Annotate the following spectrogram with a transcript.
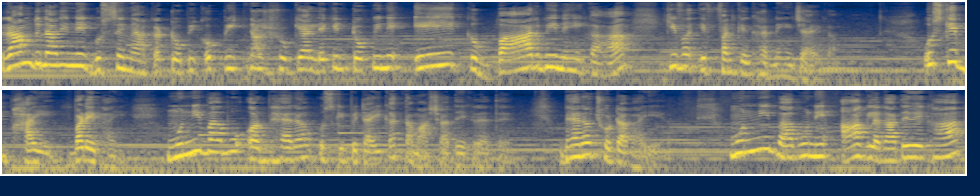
राम दुलारी ने गुस्से में आकर टोपी को पीटना शुरू किया, लेकिन टोपी ने एक बार भी नहीं कहा कि वह इफ्फन के घर नहीं जाएगा। उसके भाई, बड़े भाई, मुन्नी बाबू और भैरव उसकी पिटाई का तमाशा देख रहे थे। भैरव छोटा भाई है। मुन्नी बाबू ने आग लगाते हुए कहा,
